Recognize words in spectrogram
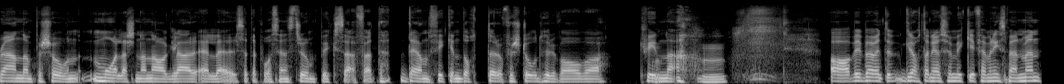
random person målar sina naglar eller sätter på sig en strumpbyxa för att den fick en dotter och förstod hur det var att vara kvinna. Ja, vi behöver inte grotta ner oss för mycket i feminismen men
